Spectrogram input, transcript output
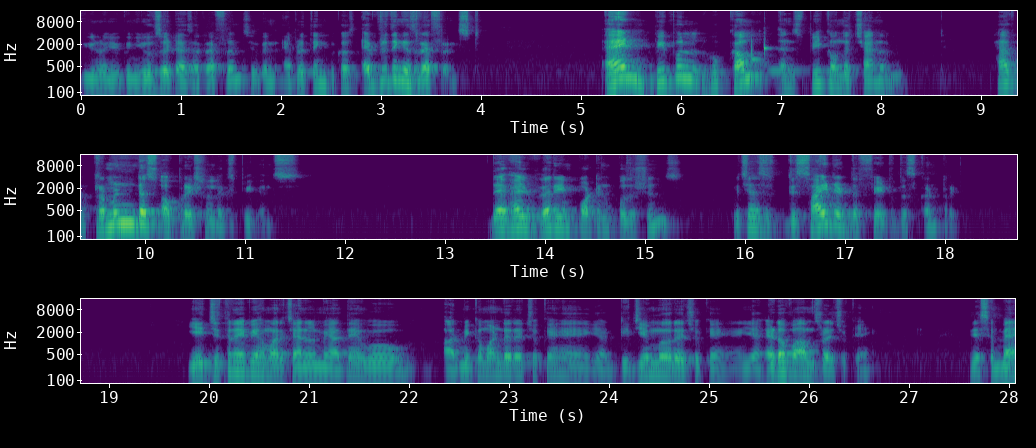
you know you can use it as a reference you can everything because everything is referenced and people who come and speak on the channel have tremendous operational experience they've held very important positions which has decided the fate of this country ये जितने भी हमारे चैनल में आते हैं वो आर्मी कमांडर रह चुके हैं या डीजीएमओ रह चुके हैं या हेड ऑफ आर्म्स रह चुके हैं जैसे मैं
